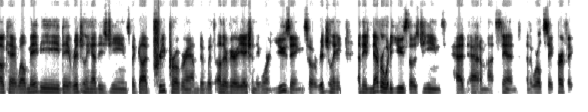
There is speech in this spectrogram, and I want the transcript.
okay, well maybe they originally had these genes, but God pre-programmed them with other variation they weren't using. So originally, and they never would have used those genes had Adam not sinned, and the world stayed perfect.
